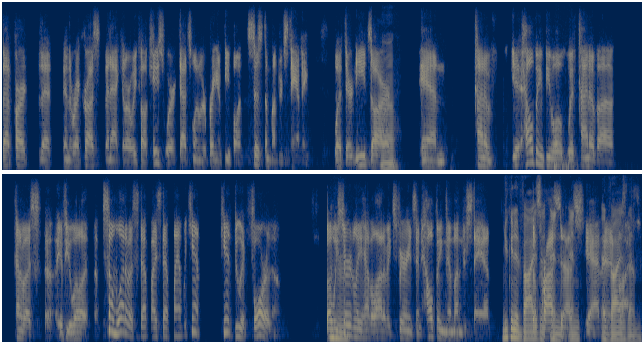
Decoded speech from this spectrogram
that part that in the Red Cross vernacular we call casework, that's when we're bringing people in the system, understanding what their needs are, Wow. and kind of helping people with kind of a kind of a, uh, if you will, a, somewhat of a step by step plan. We can't can't do it for them, but we Mhm. certainly have a lot of experience in helping them understand You can advise the and, process. and, and yeah, and advise them.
